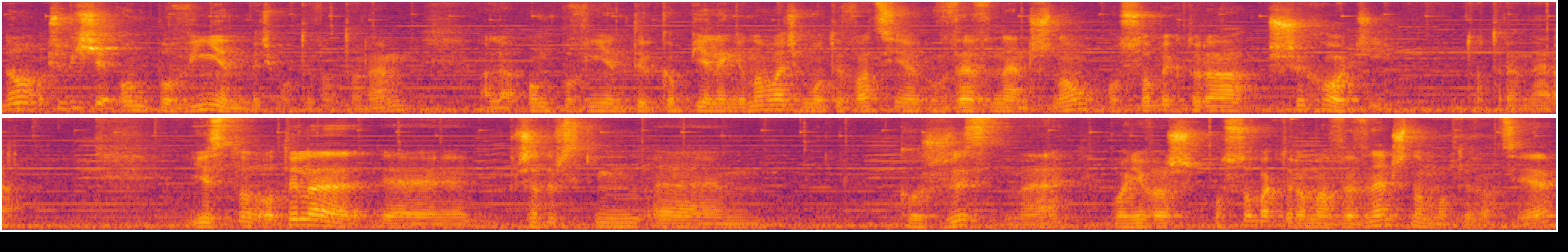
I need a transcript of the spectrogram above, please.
No, oczywiście on powinien być motywatorem, ale on powinien tylko pielęgnować motywację wewnętrzną osoby, która przychodzi do trenera. Jest to o tyle e, przede wszystkim e, korzystne, ponieważ osoba, która ma wewnętrzną motywację,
